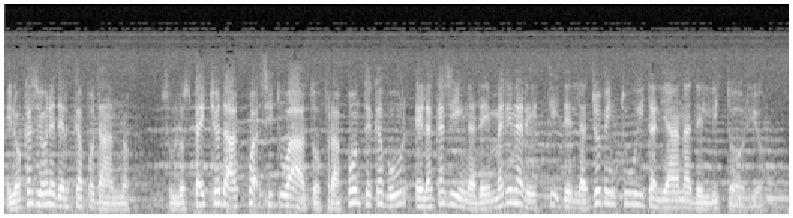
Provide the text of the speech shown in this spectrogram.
in occasione del Capodanno, sullo specchio d'acqua situato fra Ponte Cavour e la casina dei marinaretti della Gioventù Italiana del Littorio.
